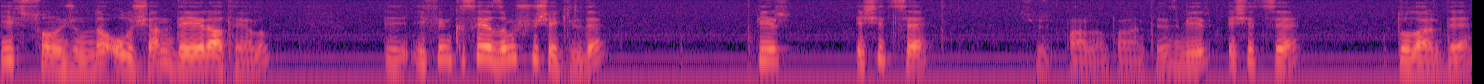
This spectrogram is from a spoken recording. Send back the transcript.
if sonucunda oluşan değeri atayalım. E, if'in kısa yazımı şu şekilde. 1 eşitse pardon parantez 1 eşitse dolar D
